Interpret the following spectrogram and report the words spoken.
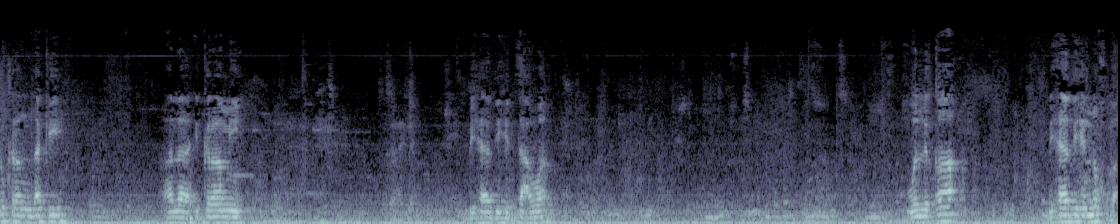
شكرا لك على إكرامي بهذه الدعوة. واللقاء بهذه النخبة.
